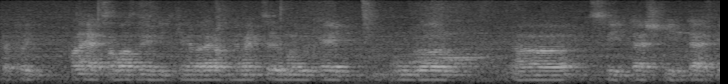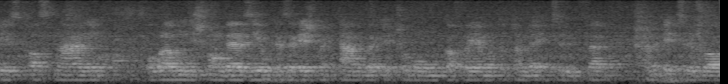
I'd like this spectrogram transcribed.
tehát hogy ha lehet szavazni, hogy mit kéne belerakni, nem egyszerű mondjuk egy Google uh, Suite-es interfészt használni, ahol amúgy is van verziókezelés, meg támogatja egy csomó munkafolyamatot, amiben egyszerűbb fel, egyszerűbb a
